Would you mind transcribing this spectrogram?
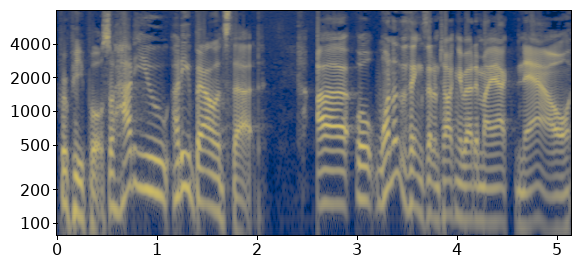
for people. So how do you how do you balance that? Uh, well, one of the things that I'm talking about in my act now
